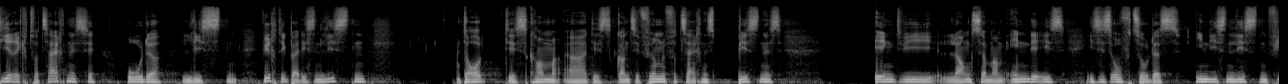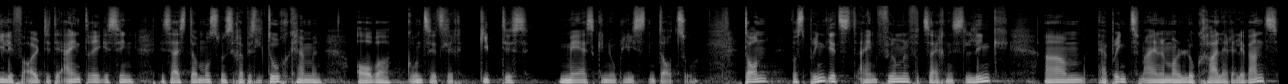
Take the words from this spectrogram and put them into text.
direkt Verzeichnisse oder Listen. Wichtig bei diesen Listen, da das, kann äh, das ganze Firmenverzeichnis Business irgendwie langsam am Ende ist, ist es oft so, dass in diesen Listen viele veraltete Einträge sind. Das heißt, da muss man sich ein bisschen durchkämmen, aber grundsätzlich gibt es mehr als genug Listen dazu. Dann, was bringt jetzt ein Firmenverzeichnis Link? Ähm, er bringt zum einen mal lokale Relevanz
